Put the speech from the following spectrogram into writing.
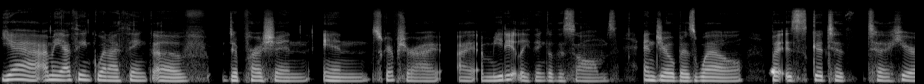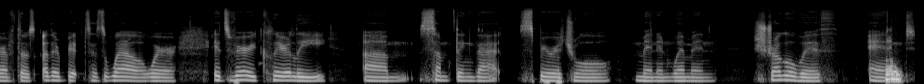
Yeah, I mean, I think when I think of depression in scripture, I, I immediately think of the Psalms and Job as well. But it's good to, to hear of those other bits as well, where it's very clearly um, something that spiritual men and women struggle with. And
